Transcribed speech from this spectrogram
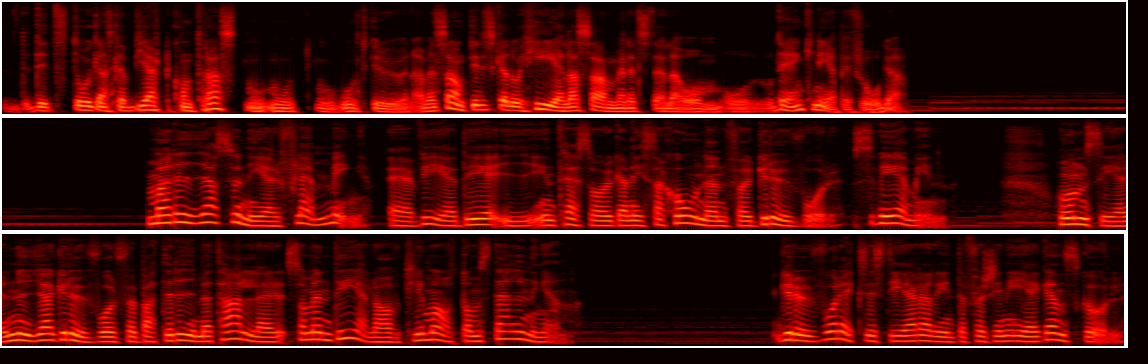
det står i ganska bjärt kontrast mot, mot, mot gruvorna. Men samtidigt ska då hela samhället ställa om och det är en knepig fråga. Maria Suner Flemming är VD i intresseorganisationen för gruvor, Svemin. Hon ser nya gruvor för batterimetaller som en del av klimatomställningen. Gruvor existerar inte för sin egen skull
